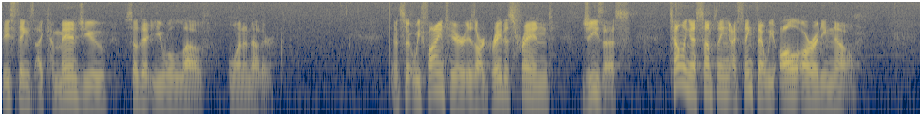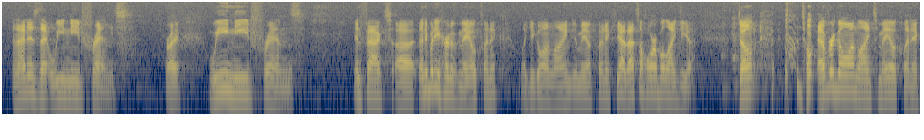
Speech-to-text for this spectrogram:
These things I command you, so that you will love one another. And so what we find here is our greatest friend, Jesus, telling us something I think that we all already know. And that is that we need friends, right? We need friends. In fact, uh, anybody heard of Mayo Clinic? Like you go online to Mayo Clinic? Yeah, that's a horrible idea. don't, don't ever go online to Mayo Clinic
